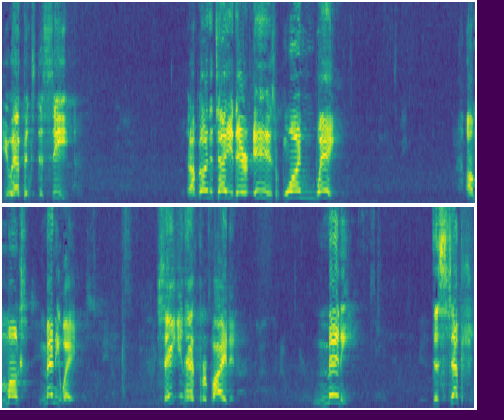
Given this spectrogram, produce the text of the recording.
You have been deceived. And I'm going to tell you there is one way amongst many ways. Satan has provided many deceptions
